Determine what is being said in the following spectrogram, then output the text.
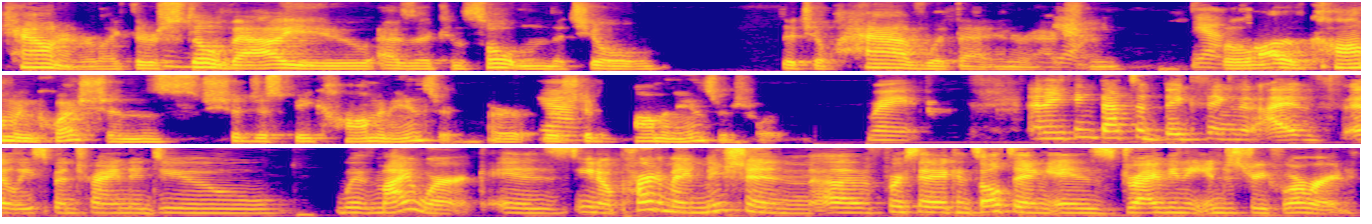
counter like there's mm-hmm. still value as a consultant that you'll that you'll have with that interaction yeah yeah. But a lot of common questions should just be common answered, or yeah. there should be common answers for them. Right. And I think that's a big thing that I've at least been trying to do with my work is, you know, part of my mission of Persea Consulting is driving the industry forward.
